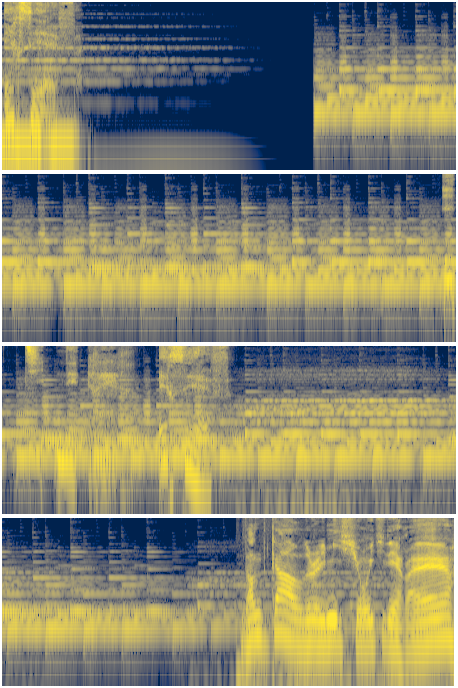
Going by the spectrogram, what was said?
RCF. Itinéraire. RCF. Dans le cadre de l'émission Itinéraire,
